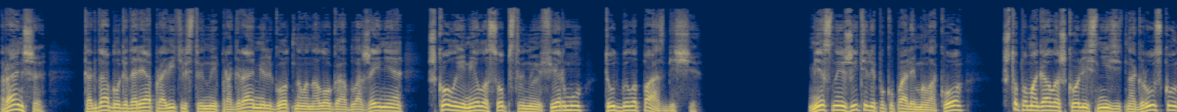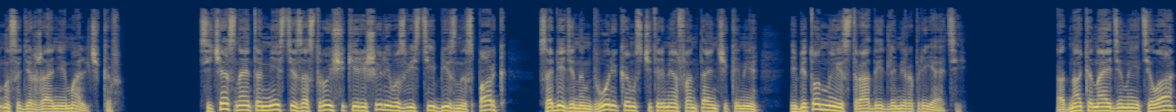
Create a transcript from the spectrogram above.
Раньше, когда благодаря правительственной программе льготного налогообложения школа имела собственную ферму, тут было пастбище. Местные жители покупали молоко, что помогало школе снизить нагрузку на содержание мальчиков. Сейчас на этом месте застройщики решили возвести бизнес-парк с обеденным двориком с четырьмя фонтанчиками и бетонной эстрадой для мероприятий. Однако найденные тела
